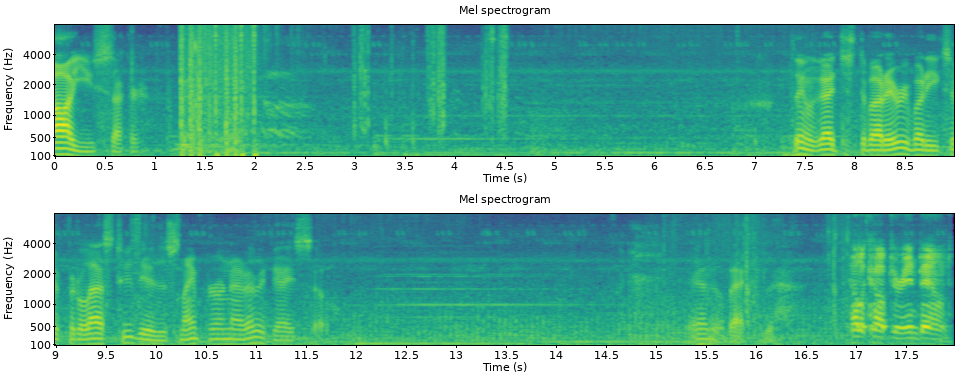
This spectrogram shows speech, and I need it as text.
Oh, you sucker. I think we got just about everybody except for the last two there, the sniper and that other guy, so. Yeah, I'll go back to the Helicopter inbound.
